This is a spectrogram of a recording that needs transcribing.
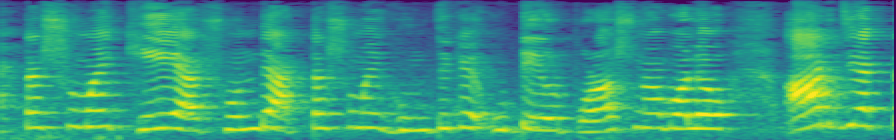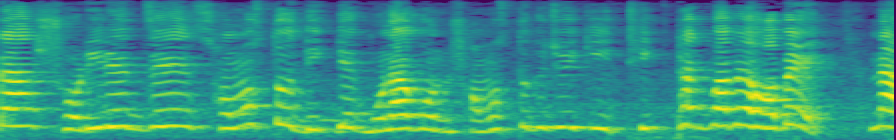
একটার সময় খেয়ে আর সন্ধ্যে আটটার সময় ঘুম থেকে উঠে ওর পড়াশোনা বলো। আর যে একটা শরীরের যে সমস্ত দিক দিয়ে গুণাগুণ, সমস্ত কিছুই কি ঠিকঠাকভাবে হবে? না,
